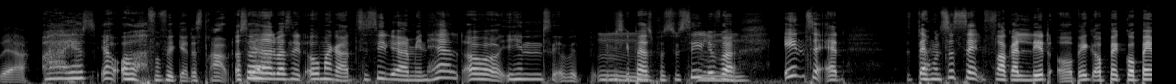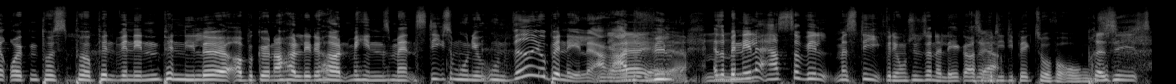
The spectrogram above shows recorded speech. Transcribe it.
Ja. Åh, jeg, jeg, åh, hvor fik jeg det stramt. Og så Ja. havde det bare sådan lidt, oh my god, Cecilia er min held, og hende skal, mm. vi skal Mm. passe på Cecilie, mm. for indtil at da hun så selv fucker lidt op, ikke? og går bag ryggen på, på veninden Pernille, og begynder at holde lidt i hånd med hendes mand Stig, som hun jo, hun ved jo, Pernille er Ja, ret ja, vild. ja. Mm. Altså, Pernille er så vild med Stig, fordi hun synes, han er lækker, og så Ja. fordi de begge to er fra Aarhus. Præcis.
